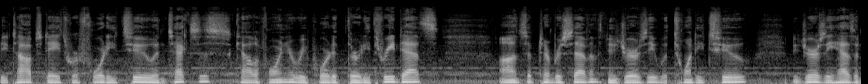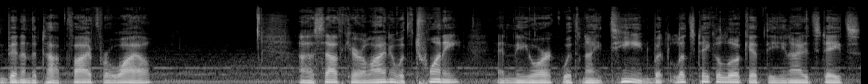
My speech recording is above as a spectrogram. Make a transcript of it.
The top states were 42 in Texas. California reported 33 deaths on September 7th. New Jersey with 22. New Jersey hasn't been in the top five for a while. Uh, South Carolina with 20 and New York with 19. But let's take a look at the United States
